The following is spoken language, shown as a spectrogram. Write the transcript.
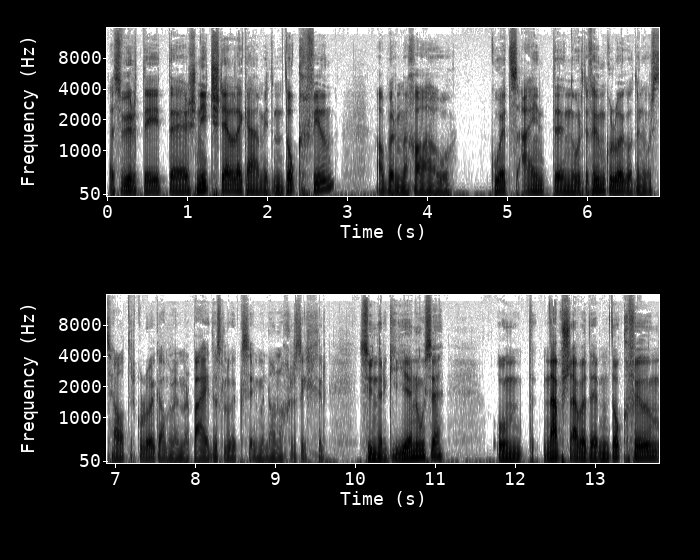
Es wird dort äh, Schnittstellen geben mit dem Doc-Film, aber man kann auch gut das eine nur den Film schauen oder nur das Theater schauen, aber wenn wir beides schauen, sehen wir dann nachher sicher Synergien raus. Und nebst eben dem Doc-Film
